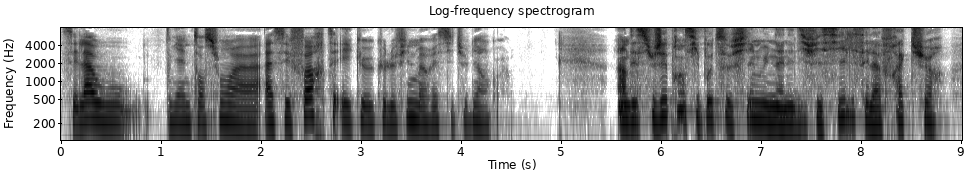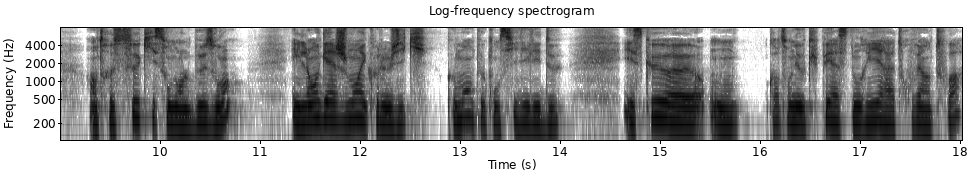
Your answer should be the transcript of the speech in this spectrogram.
c'est là où il y a une tension assez forte et que, que le film restitue bien, quoi. Un des sujets principaux de ce film, Une année difficile, c'est la fracture entre ceux qui sont dans le besoin et l'engagement écologique. Comment on peut concilier les deux? Est-ce que euh, quand on est occupé à se nourrir, à trouver un toit,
